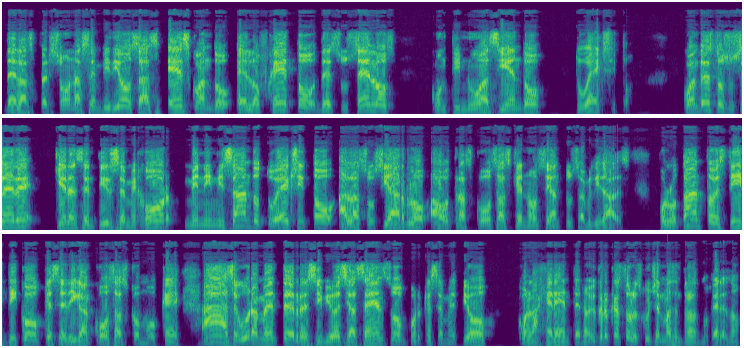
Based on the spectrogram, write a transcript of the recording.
de las personas envidiosas es cuando el objeto de sus celos continúa siendo tu éxito. Cuando esto sucede, quieren sentirse mejor, minimizando tu éxito al asociarlo a otras cosas que no sean tus habilidades. Por lo tanto, es típico que se digan cosas como que, ah, seguramente recibió ese ascenso porque se metió con la gerente, ¿no? Yo creo que esto lo escuchan más entre las mujeres, ¿no?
